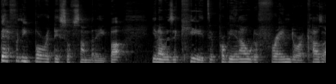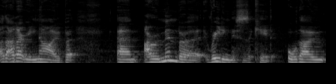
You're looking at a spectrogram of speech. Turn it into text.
Definitely borrowed this off somebody, but you know, as a kid, probably an older friend or a cousin. I don't really know, but um, I remember reading this as a kid, although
